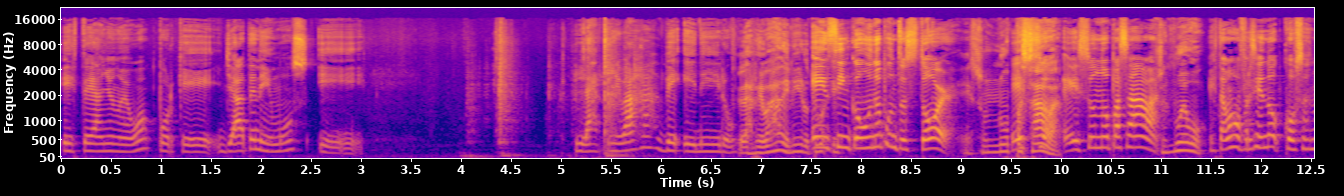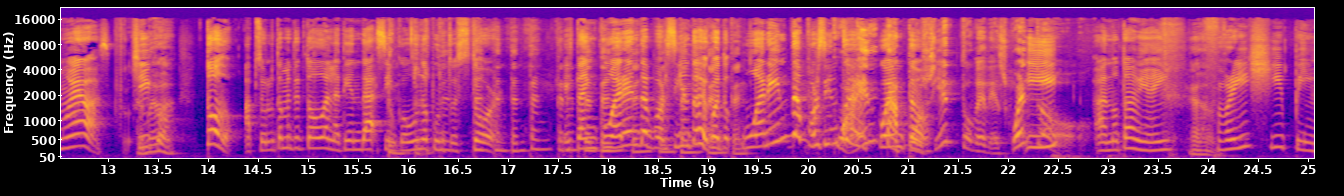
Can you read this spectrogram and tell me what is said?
este año nuevo porque ya tenemos eh, las rebajas de enero Las rebajas de enero. en eh, 51.store. Eso no Eso, pasaba. eso no pasaba. Eso es nuevo. Estamos ofreciendo cosas nuevas, Cosas chicos. nuevas. Todo, absolutamente todo en la tienda 51.store. Está en 40% de descuento. 40% de descuento. 40% de descuento. Y anota bien ahí, Ajá. free shipping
